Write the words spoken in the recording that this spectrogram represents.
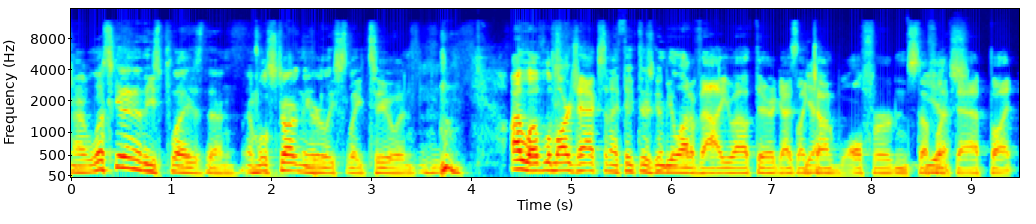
All right, well, let's get into these plays then, and we'll start in the early slate too. And mm-hmm. I love Lamar Jackson. I think there's going to be a lot of value out there, guys like yeah. John Wolford and stuff yes. like that. But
